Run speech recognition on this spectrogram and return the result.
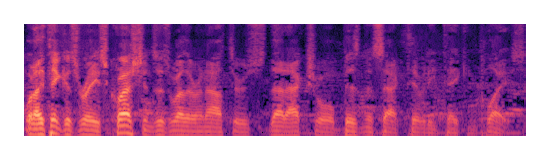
What I think has raised questions is whether or not there's that actual business activity taking place.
